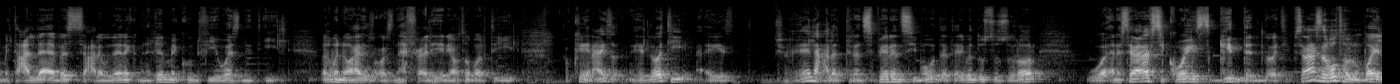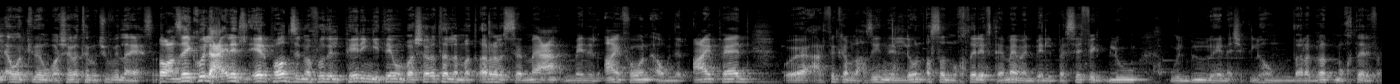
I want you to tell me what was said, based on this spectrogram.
متعلقة بس على ودانك من غير ما يكون في وزن تقيل. رغم إن هو وزنها فعليا يعتبر تقيل. okay أنا عايز دلوقتي شغالة على الـ transparency mode تقريبا دوست الزرار. وأنا سامع نفسي كويس جدا دلوقتي. بس أنا عايز أربطها بالموبايل الأول كده مباشرة ونشوف إيه اللي هيحصل. طبعا زي كل عائلة الـ AirPods المفروض الـ pairing يتم مباشرة لما تقرب السماعة من الـ iPhone أو من الـ iPad وعلى فكرة ملاحظين إن اللون أصلا مختلف تماما بين الـ Pacific Blue والـ blue اللي هنا. شكلهم درجات مختلفة.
